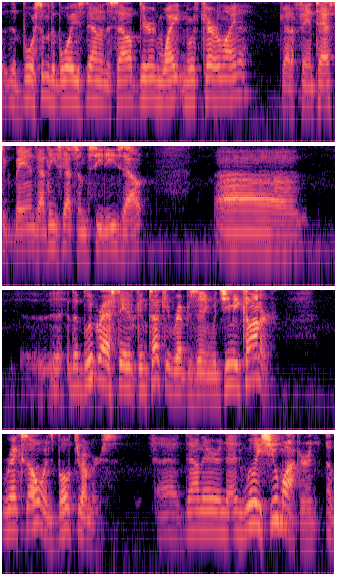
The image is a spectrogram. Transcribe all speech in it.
The boy, some of the boys down in the South, Darren White, in North Carolina, got a fantastic band. I think he's got some CDs out. Uh, the, bluegrass state of Kentucky representing with Jimmy Connor, Rex Owens, both drummers. Uh, down there, and, and Willie Schumacher, a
